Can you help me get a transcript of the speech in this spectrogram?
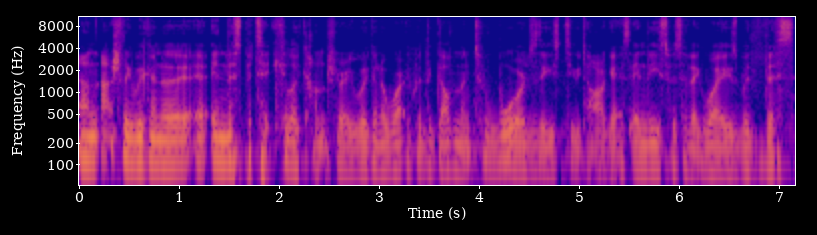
And actually, we're going to uh, in this particular country, we're going to work with the government towards these two targets in these specific ways with this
